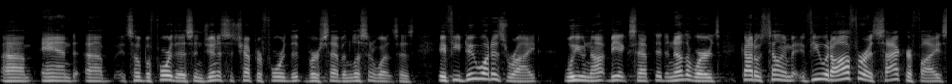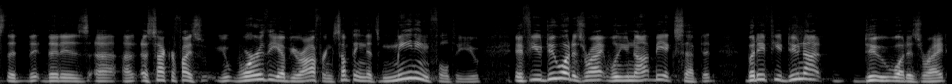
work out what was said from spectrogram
Um, and uh, so before this, in Genesis chapter 4, verse 7, listen to what it says. If you do what is right, will you not be accepted? In other words, God was telling him, if you would offer a sacrifice that, that, that is uh, a, a sacrifice worthy of your offering, something that's meaningful to you, if you do what is right, will you not be accepted? But if you do not do what is right,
